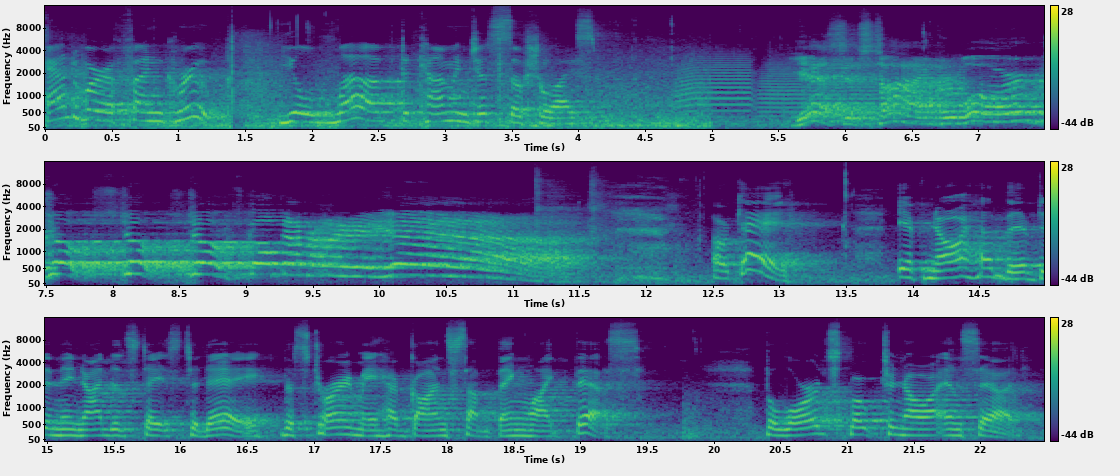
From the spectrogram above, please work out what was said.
And we're a fun group. You'll love to come and just socialize. Yes, it's time for more jokes, jokes, jokes. Go Beverly! Yeah! Okay. If Noah had lived in the United States today, the story may have gone something like this. The Lord spoke to Noah and said,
